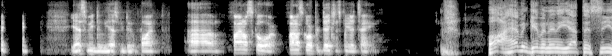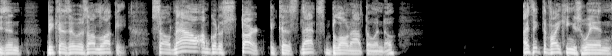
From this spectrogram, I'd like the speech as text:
yes, we do. Yes, we do. Um, final score. Final score predictions for your team. Well, I haven't given any yet this season because it was unlucky. So now I'm going to start because that's blown out the window. I think the Vikings win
